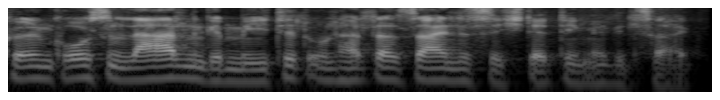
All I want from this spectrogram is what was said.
Köln großen Laden gemietet und hat da seine Sicht der Dinge gezeigt.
